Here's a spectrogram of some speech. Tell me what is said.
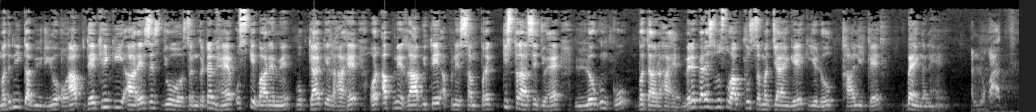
मदनी का वीडियो और आप देखें कि आरएसएस जो संगठन है, उसके बारे में वो क्या कह रहा है और अपने राबते, अपने संपर्क किस तरह से जो है लोगों को बता रहा है। मेरे प्यारे से दोस्तों, आप खुद समझ जाएँगे कि ये लोग थाली के बैंगन हैं।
